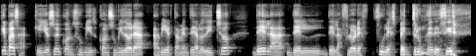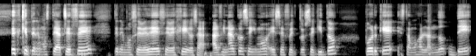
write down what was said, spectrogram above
¿Qué pasa? Que yo soy consumidora abiertamente, ya lo he dicho, de, la, las flores full spectrum, es decir, que tenemos THC, tenemos CBD, CBG, o sea, al final conseguimos ese efecto sequito porque estamos hablando de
